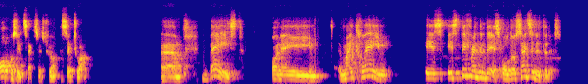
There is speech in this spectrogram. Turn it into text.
opposite sex sexuality. Um, based on a my claim is is different than this, although sensitive to this,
